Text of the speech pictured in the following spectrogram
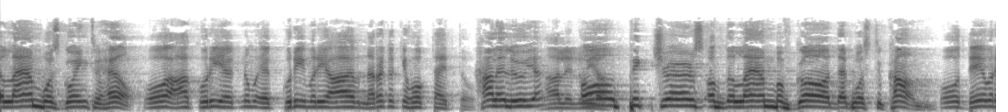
the lamb was going to hell. ಓ ಆ ಕುರಿ ಯಜ್ಞ ಕುರಿ ಮರಿ ಆ ನರಕಕ್ಕೆ ಹೋಗ್ತಾ ಇತ್ತು Hallelujah. Hallelujah. All pictures of the lamb of God that was to come. ಓ ದೇವರ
